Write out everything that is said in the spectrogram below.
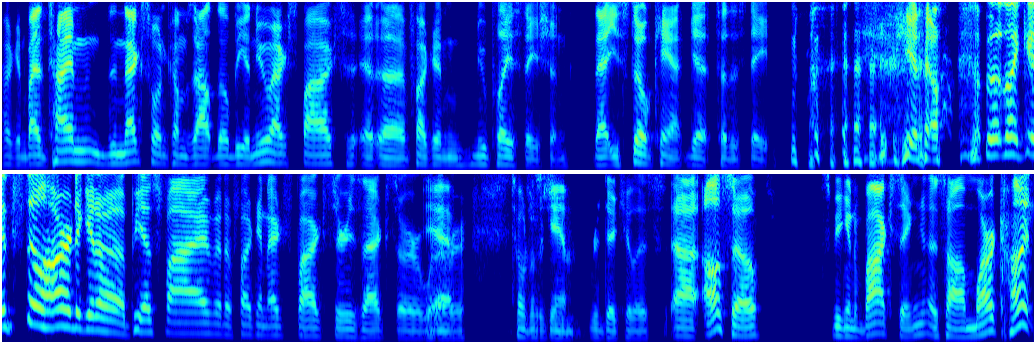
Fucking by the time the next one comes out, there'll be a new Xbox, a uh, fucking new PlayStation that you still can't get to the state. you know, But, like it's still hard to get a PS5 and a fucking Xbox Series X or Yeah. whatever Total scam. ridiculous. Uh, also, speaking of boxing, I saw Mark Hunt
